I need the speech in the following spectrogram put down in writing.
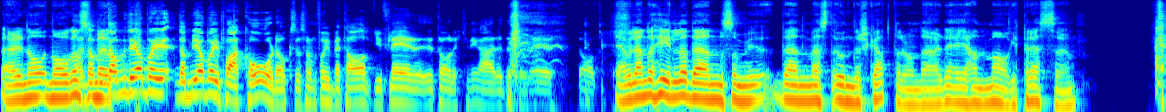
Är det no någon som De, är... de, jobbar ju, de jobbar ju på ackord också, så de får ju betalt ju fler torkningar desto mer betalt. Jag vill ändå hylla den som den mest underskattade de där, det är han magpressaren.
